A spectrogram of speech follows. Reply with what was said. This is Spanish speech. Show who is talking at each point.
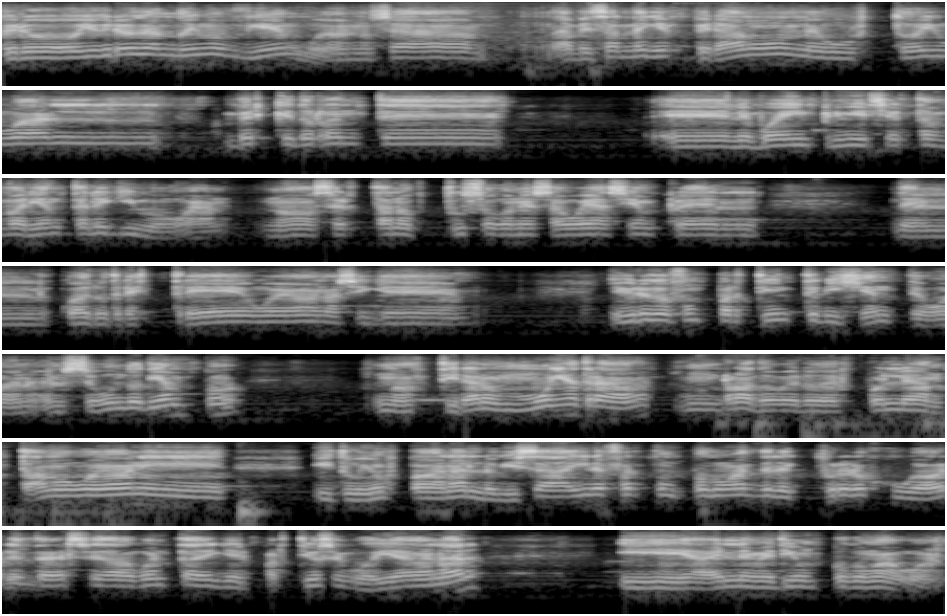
Speaker 1: Pero yo creo que anduvimos bien, weón. O sea, a pesar de que esperamos, me gustó igual ver que Torrente eh, le puede imprimir ciertas variantes al equipo, weón. No ser tan obtuso con esa wea siempre del, del 4-3-3, weón. Así que yo creo que fue un partido inteligente, weón. El segundo tiempo nos tiraron muy atrás un rato, pero después levantamos, weón, y, y tuvimos para ganarlo. Quizás ahí le falta un poco más de lectura a los jugadores de haberse dado cuenta de que el partido se podía ganar y haberle metido un poco más, weón.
